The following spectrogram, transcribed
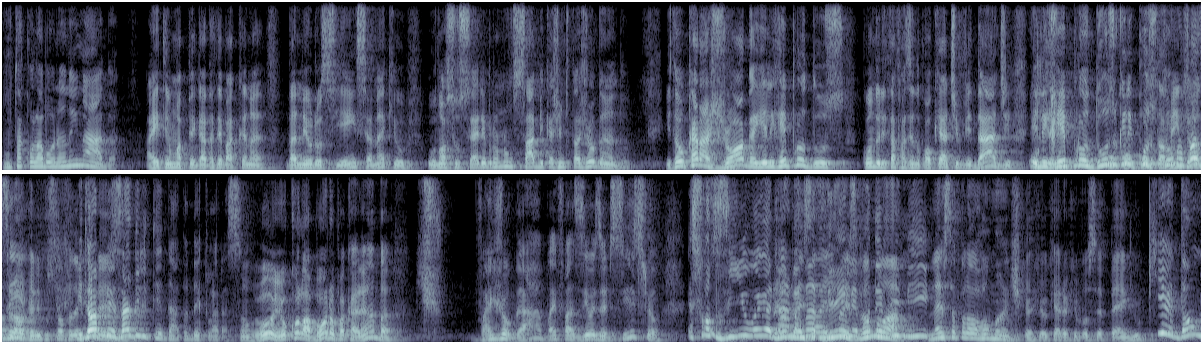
não está colaborando em nada. Aí tem uma pegada até bacana da neurociência, né? Que o, o nosso cérebro não sabe que a gente está jogando. Então o cara joga e ele reproduz. Quando ele está fazendo qualquer atividade, ele ele- reproduz o o que ele costuma fazer. ele costuma fazer então, apesar dele ter dado a declaração, "Ô, eu colaboro pra caramba, vai jogar, vai fazer o exercício, é sozinho, vai Cara, caramba, mas, aí, dele, mas é vamos lá. definir. Nessa palavra romântica que eu quero que você pegue, o que é dar um.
